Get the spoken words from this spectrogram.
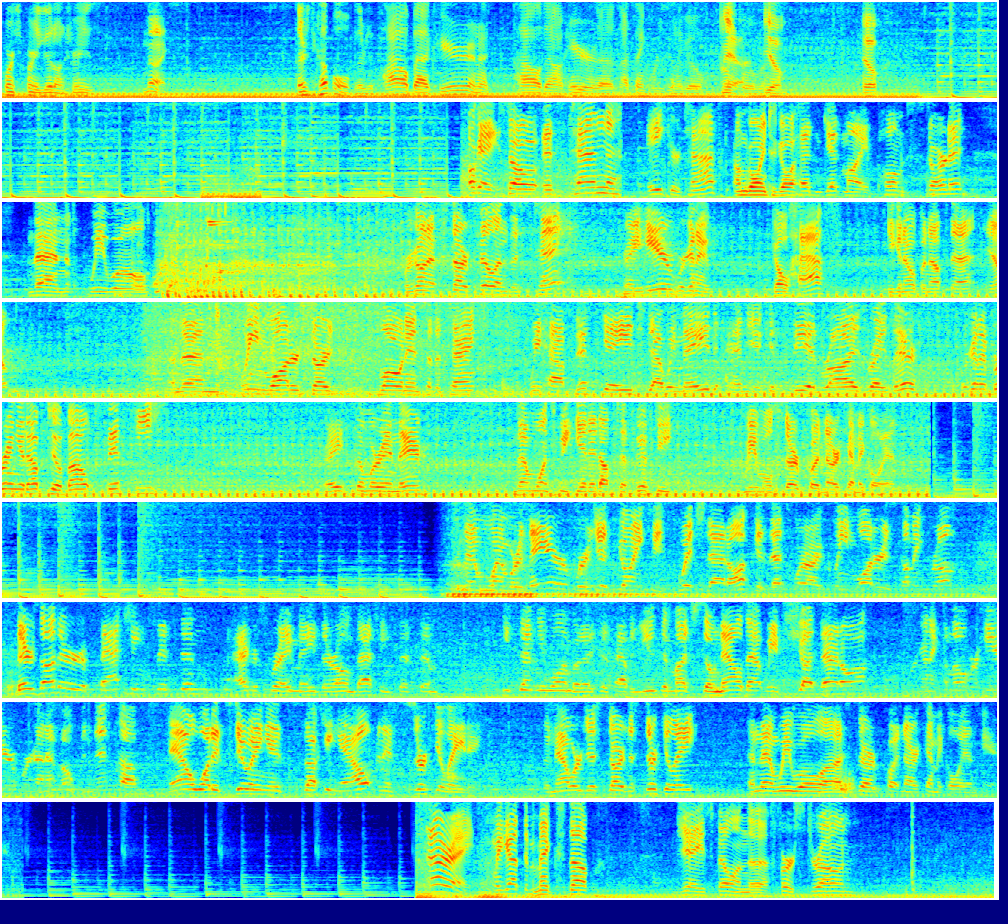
Works pretty good on trees. nice. There's a couple. There's a pile back here and a pile down here that I think we're just gonna go. up Yeah, over. yep, yep. Okay, so it's 10 acre task. I'm going to go ahead and get my pump started. Then we will, we're gonna start filling this tank right here. We're gonna go half. You can open up that, yep. And then clean water starts flowing into the tank. We have this gauge that we made and you can see it rise right there. We're gonna bring it up to about 50, right, somewhere in there. Then once we get it up to 50, we will start putting our chemical in. And then when we're there, we're just going to switch that off because that's where our clean water is coming from. There's other batching systems. AgriSpray made their own batching system. He sent me one, but I just haven't used it much. So now that we've shut that off, we're gonna come over here, we're gonna open this up. Now what it's doing, it's sucking out and it's circulating. So now we're just starting to circulate and then we will uh, start putting our chemical in here. All right, we got the mixed up. Jay's filling the first drone.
